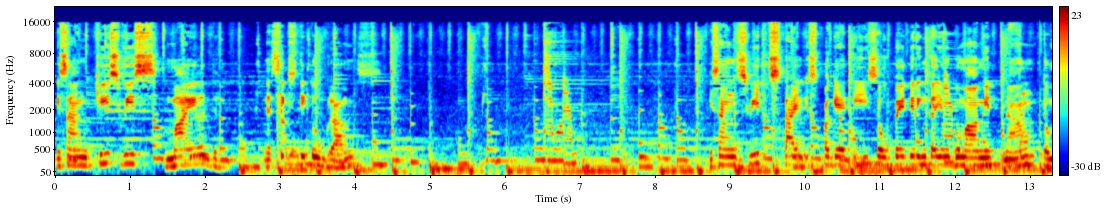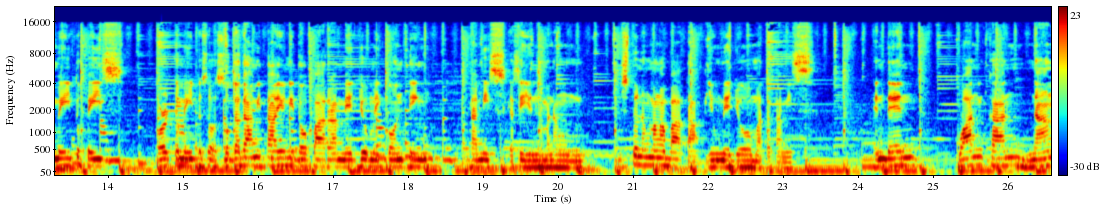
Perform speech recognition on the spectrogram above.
Isang cheese whiz mild na 62 grams. Isang sweet style spaghetti. So, pwede rin kayong gumamit ng tomato paste or tomato sauce. So, gagamit tayo nito para medyo may konting tamis. Kasi yun naman ang gusto ng mga bata, yung medyo matatamis. And then, 1 can ng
